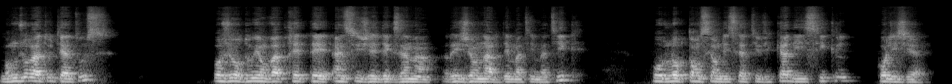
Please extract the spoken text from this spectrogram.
Bonjour à toutes et à tous. Aujourd'hui, on va traiter un sujet d'examen régional des mathématiques pour l'obtention du certificat du cycle collégial.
